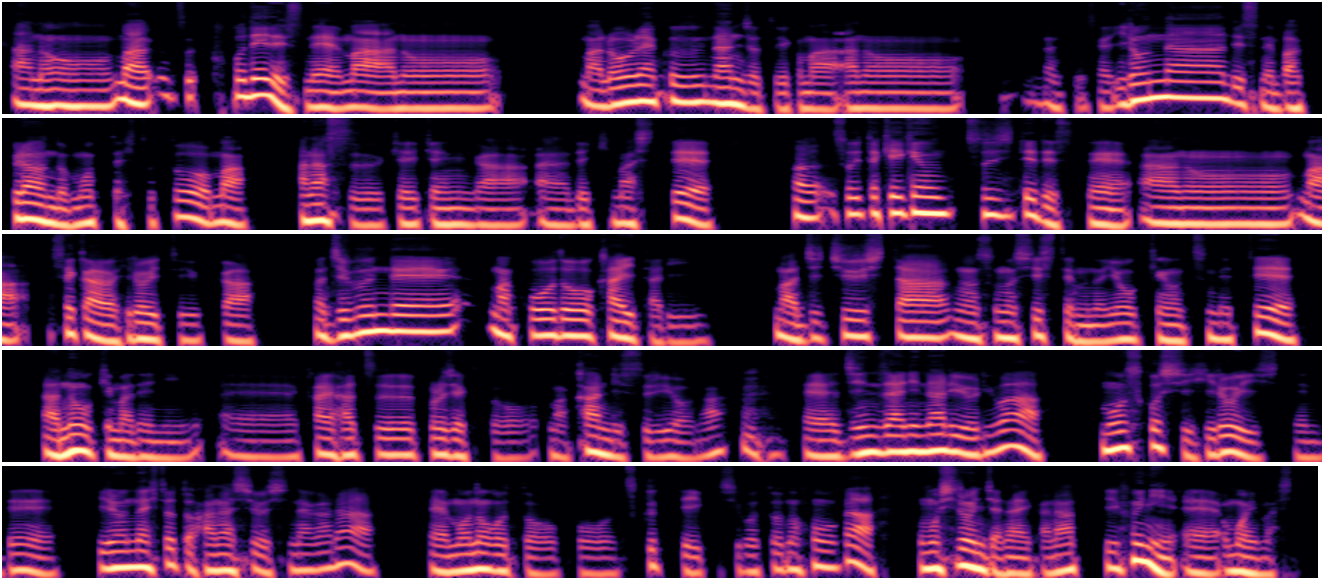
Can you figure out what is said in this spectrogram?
あのまあそここでですねまああのまあ老若男女というかまああのなんていうんですかいろんなですねバックグラウンドを持った人とまあ話す経験があできまして、まあ、そういった経験を通じてですねあのまあ世界は広いというか、まあ、自分でまあコードを書いたり、まあ、受注したのそのシステムの要件を詰めてあ納期までに、えー開発プロジェクトをまあ管理するようなうんうん。えー人材になるよりはもう少し広い視点でいろんな人と話をしながら、えー物事をこう作っていく仕事の方が面白いんじゃないかなっていうふうに、えー思いました。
